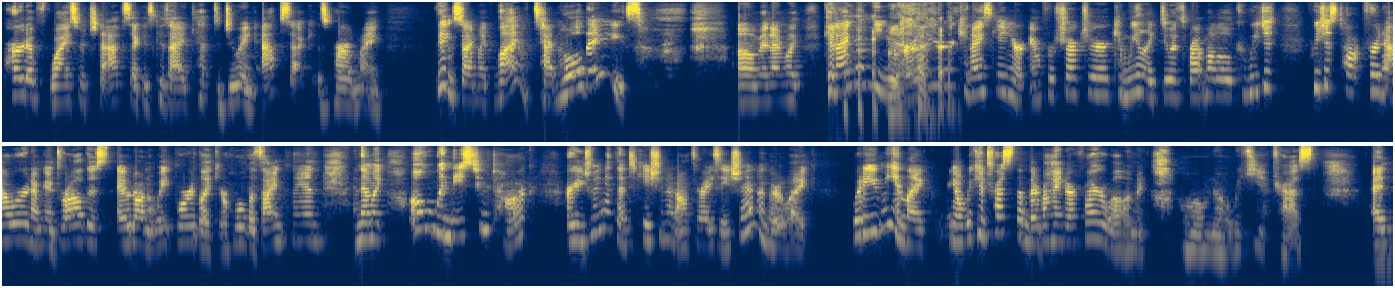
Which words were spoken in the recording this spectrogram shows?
part of why I switched to AppSec is because I kept doing AppSec as part of my thing. So I'm like, well, I have 10 whole days. um, and I'm like, can I come meet you earlier? Can I scan your infrastructure? Can we like do a threat model? Can we just we just talk for an hour and I'm gonna draw this out on a whiteboard, like your whole design plan? And then I'm like, oh, when these two talk, are you doing authentication and authorization? And they're like, what do you mean? Like, you know, we can trust them. They're behind our firewall. I'm like, oh no, we can't trust and,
